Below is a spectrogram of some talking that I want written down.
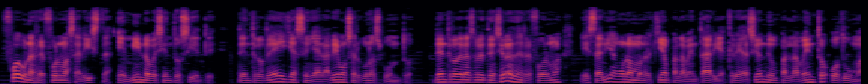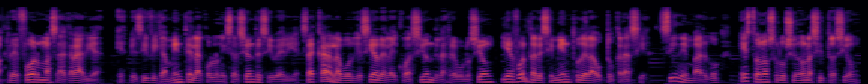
fue una reforma zarista en 1907. Dentro de ella señalaremos algunos puntos. Dentro de las pretensiones de reforma estarían una monarquía parlamentaria, creación de un parlamento o Duma, reformas agrarias, específicamente la colonización de Siberia, sacar a la burguesía de la ecuación de la revolución y el fortalecimiento de la autocracia. Sin embargo, esto no solucionó la situación,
